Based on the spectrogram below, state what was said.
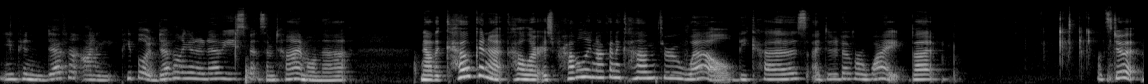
You can definitely, people are definitely gonna know you spent some time on that. Now the coconut color is probably not gonna come through well because I did it over white, but let's do it.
